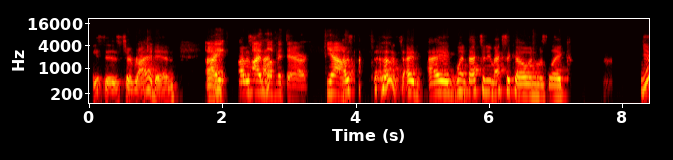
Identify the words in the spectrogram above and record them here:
spaces to ride in. Um, I- I was I love it there. Yeah. I was kind of hooked. I I went back to New Mexico and was like, yeah,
